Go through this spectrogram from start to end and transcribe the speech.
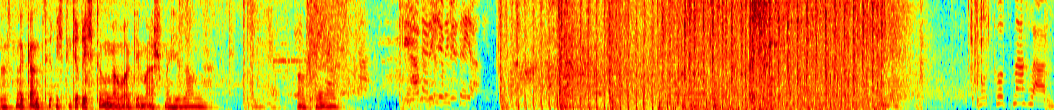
das ist eine ganz die richtige Richtung, aber gehen wir erstmal hier lang. Okay. Muss kurz nachladen.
